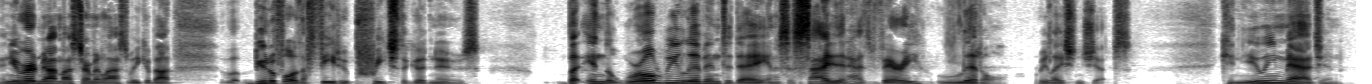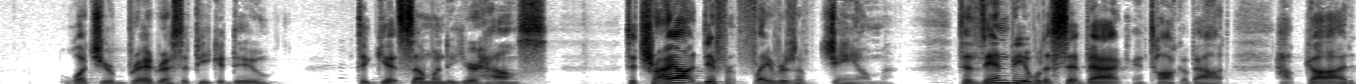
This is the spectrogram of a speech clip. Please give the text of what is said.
And you heard me at my sermon last week about beautiful are the feet who preach the good news. But in the world we live in today, in a society that has very little relationships, can you imagine what your bread recipe could do to get someone to your house? To try out different flavors of jam, to then be able to sit back and talk about how God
